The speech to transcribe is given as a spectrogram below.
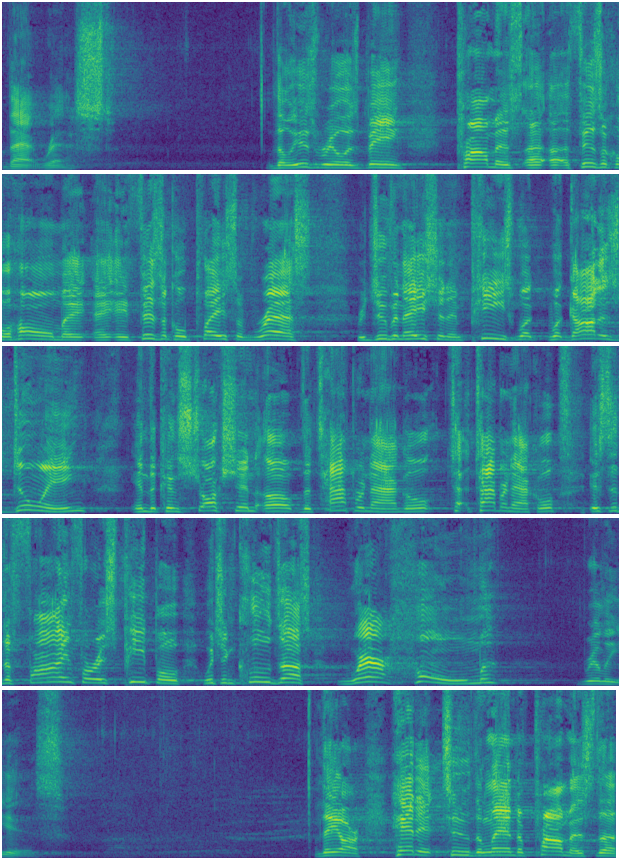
that rest. Though Israel is being promised a, a physical home, a, a, physical place of rest rejuvenation and peace. What, what God is doing in the construction of the tabernacle, t- tabernacle is to define for his people, which includes us, where home really is. They are headed to the land of promise, the,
